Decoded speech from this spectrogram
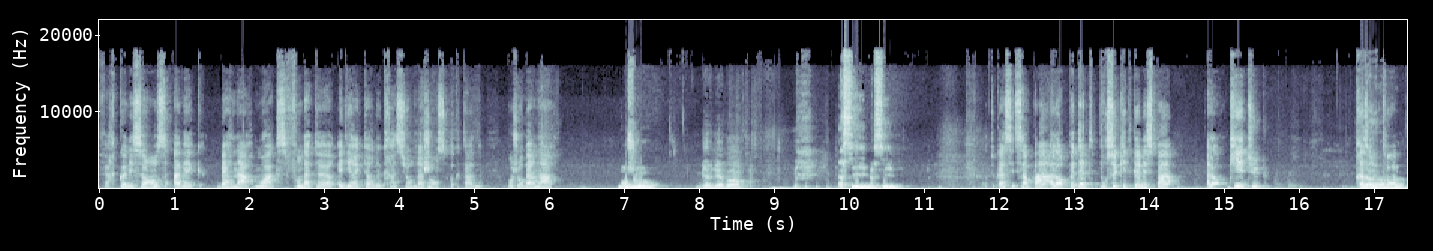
faire connaissance avec Bernard Moix, fondateur et directeur de création de l'agence Octane. Bonjour Bernard. Bonjour. Bienvenue à bord. merci, merci. En tout cas, c'est sympa. Alors, peut-être pour ceux qui ne te connaissent pas, alors, qui es-tu? Présente-toi.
